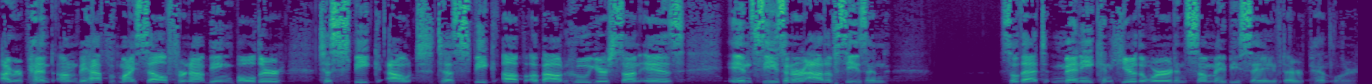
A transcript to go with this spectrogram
I repent on behalf of myself for not being bolder to speak out, to speak up about who your Son is, in season or out of season, so that many can hear the word and some may be saved. I repent, Lord.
